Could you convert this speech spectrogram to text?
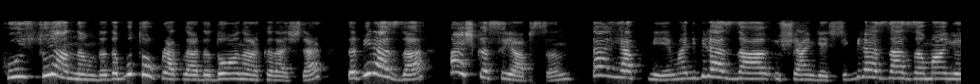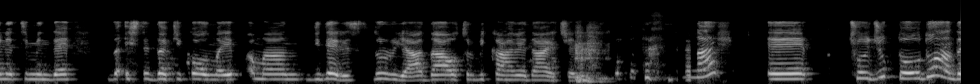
huy anlamında da bu topraklarda doğan arkadaşlar da biraz daha başkası yapsın, ben yapmayayım. Hani biraz daha üşengeçlik, biraz daha zaman yönetiminde da işte dakika olmayıp aman gideriz dur ya daha otur bir kahve daha içelim. Bunlar e, çocuk doğduğu anda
